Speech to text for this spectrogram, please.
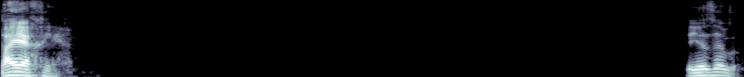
Поехали. Я забыл.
